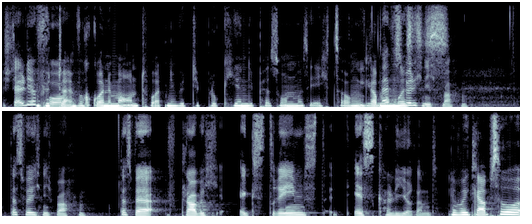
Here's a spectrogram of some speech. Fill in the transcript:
stell dir Ich würde vor, da einfach gar nicht mehr antworten. Ich würde die blockieren, die Person, muss ich echt sagen. Ich glaube, Nein, man das muss würde ich nicht machen. Das würde ich nicht machen. Das wäre, glaube ich, extremst eskalierend. Ja, aber ich glaube so,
